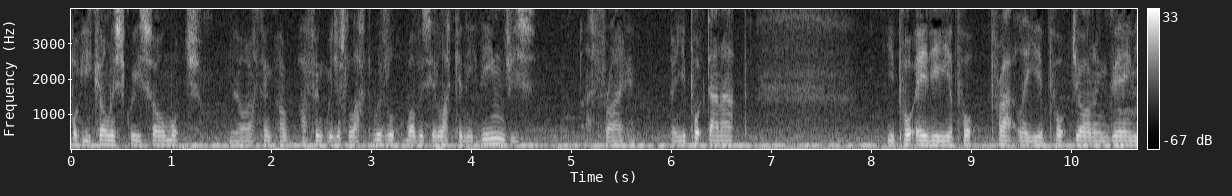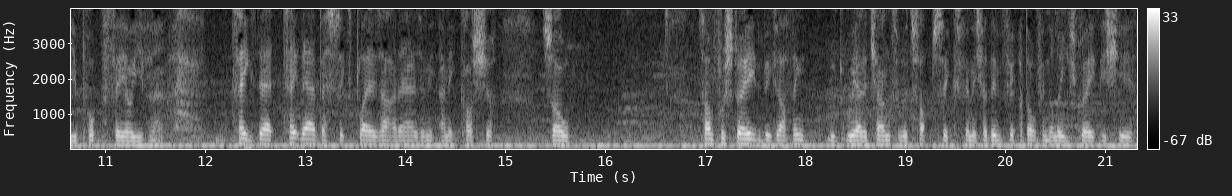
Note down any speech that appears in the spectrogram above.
But you can only squeeze so much. You know, I think I, I think we just lack. We've obviously lacking the, the injuries. That's frightening. You put Dan up, you put Eddie, you put Pratley, you put Jordan Graham, you put Theo. You takes their take their best six players out of theirs, and it, and it costs you. So, so I'm frustrated because I think we, we had a chance of a top six finish. I didn't. Think, I don't think the league's great this year,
